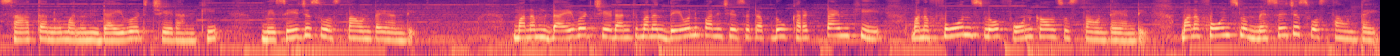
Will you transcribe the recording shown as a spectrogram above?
సాతను మనల్ని డైవర్ట్ చేయడానికి మెసేజెస్ వస్తూ ఉంటాయండి. మనం డైవర్ట్ చేయడానికి మనం దేవుని పని చేసేటప్పుడు కరెక్ట్ టైంకి మన ఫోన్స్లో ఫోన్ కాల్స్ వస్తూ ఉంటాయండి. మన ఫోన్స్లో మెసేజెస్ వస్తూ ఉంటాయి.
